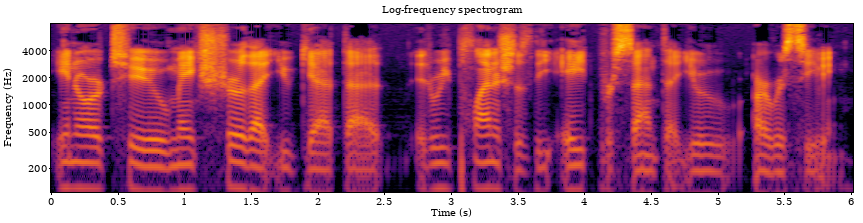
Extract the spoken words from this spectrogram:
in order to make sure that you get that it replenishes the 8% that you are receiving.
